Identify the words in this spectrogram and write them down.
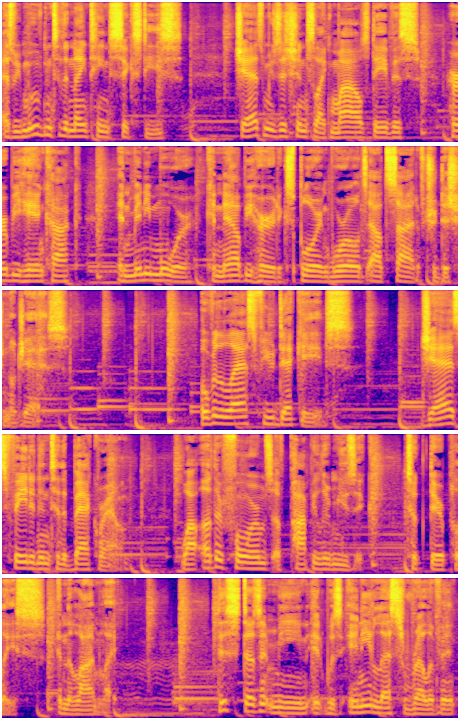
As we moved into the 1960s, jazz musicians like Miles Davis, Herbie Hancock, and many more can now be heard exploring worlds outside of traditional jazz. Over the last few decades, jazz faded into the background while other forms of popular music took their place in the limelight. This doesn't mean it was any less relevant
